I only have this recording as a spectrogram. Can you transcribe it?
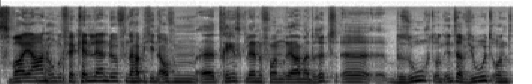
zwei Jahren ungefähr kennenlernen dürfen. Da habe ich ihn auf dem äh, Trainingsgelände von Real Madrid äh, besucht und interviewt. Und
